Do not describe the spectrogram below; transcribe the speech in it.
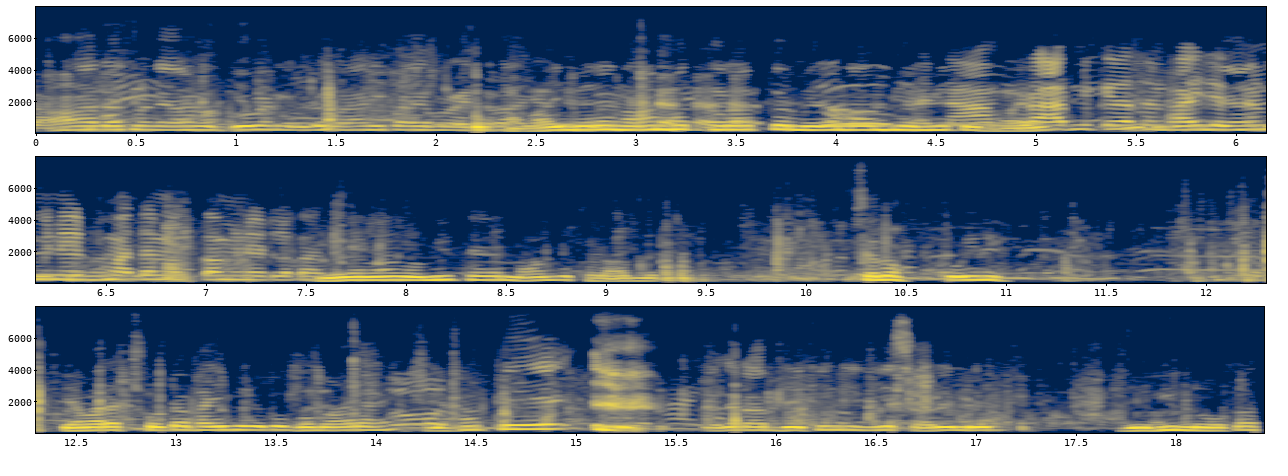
कहाँ दस मिनट? हम दो मिनट की वीडियो बना नहीं पाए इधर आ भाई मेरा नाम मत खराब कर मेरा नाम भी अमित है नाम भाई। खराब नहीं करा था भाई जितना मिनट घुमाता है ना उतना मिनट लगा मेरा नाम अमित है नाम को खराब मत चलो कोई नहीं। ये हमारा छोटा भाई भी देखो घुमा रहा है। यहाँ पे अगर आप देखेंगे ये सारे लोग जो भी नौका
